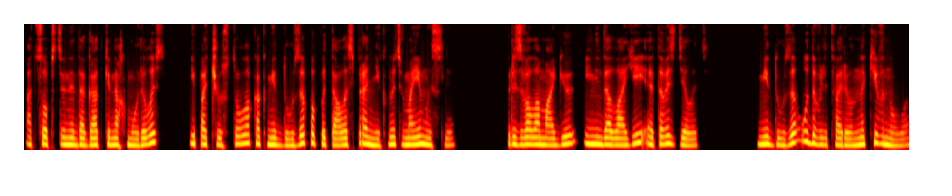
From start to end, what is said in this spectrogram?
От собственной догадки нахмурилась и почувствовала, как медуза попыталась проникнуть в мои мысли. Призвала магию и не дала ей этого сделать. Медуза удовлетворенно кивнула.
